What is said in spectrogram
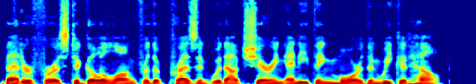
better for us to go along for the present without sharing anything more than we could help.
